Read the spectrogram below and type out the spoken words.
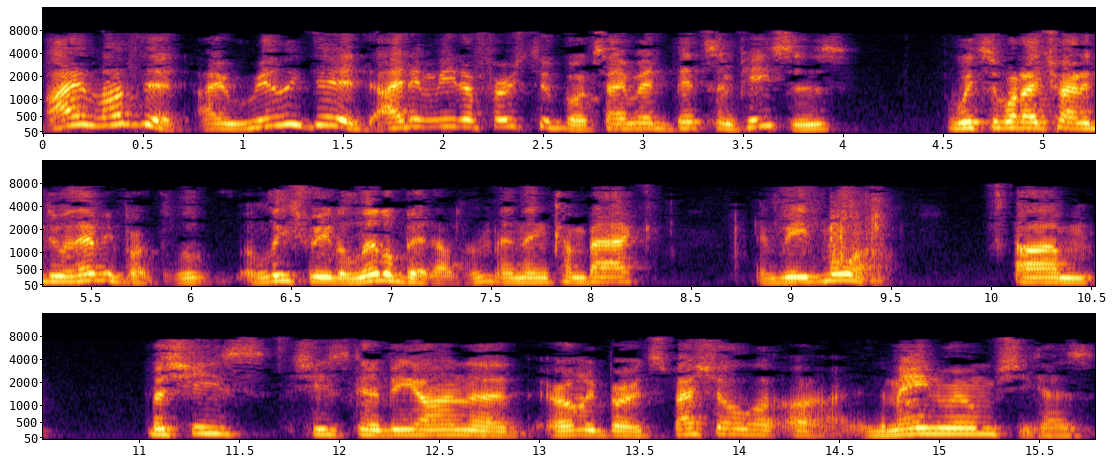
I loved it. I really did. I didn't read her first two books. I read bits and pieces, which is what I try to do with every book. At least read a little bit of them, and then come back and read more. Um, but she's she's going to be on a early bird special uh, in the main room. She has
